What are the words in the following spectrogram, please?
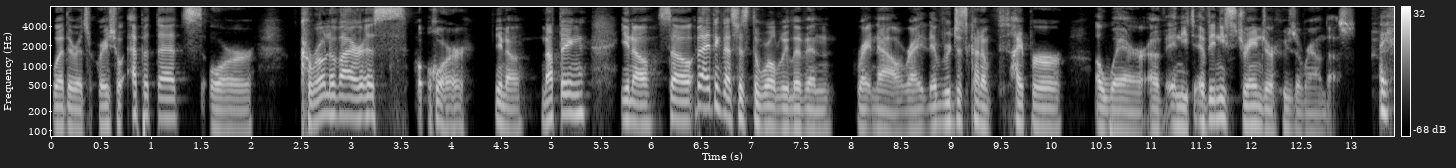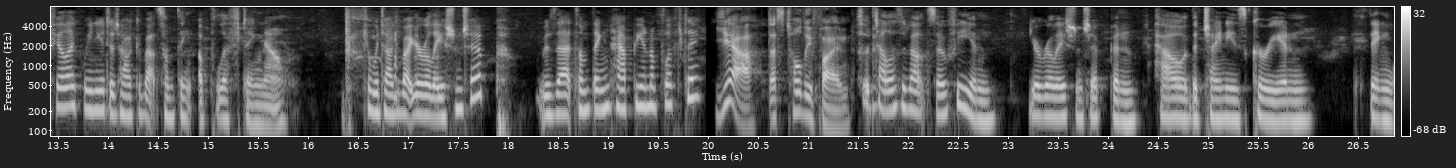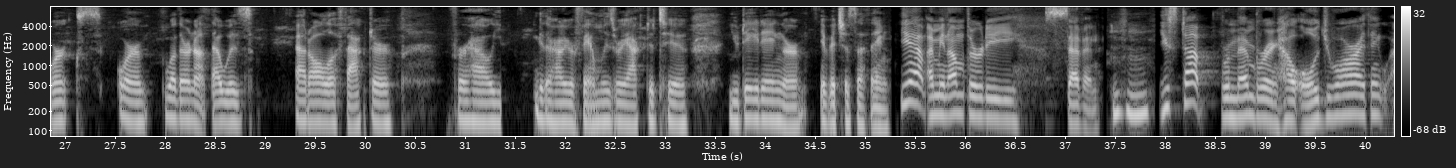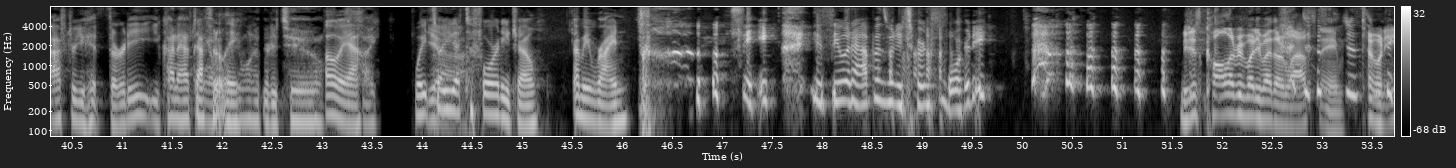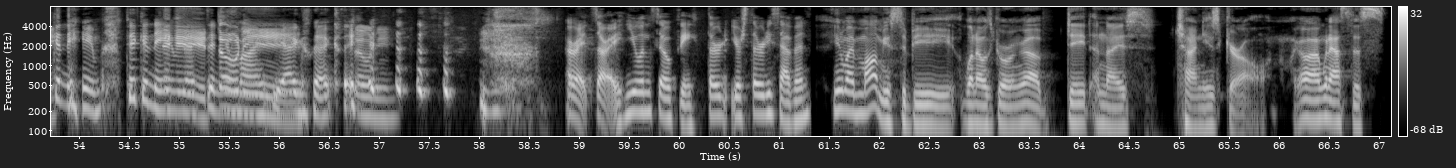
whether it's racial epithets or coronavirus or, you know, nothing, you know. So, but I think that's just the world we live in right now, right? We're just kind of hyper aware of any of any stranger who's around us. I feel like we need to talk about something uplifting now. Can we talk about your relationship? Is that something happy and uplifting? Yeah, that's totally fine. So tell us about Sophie and your relationship and how the Chinese Korean thing works, or whether or not that was at all a factor for how you, either how your family's reacted to you dating or if it's just a thing. Yeah, I mean, I'm 37. Mm-hmm. You stop remembering how old you are, I think, after you hit 30. You kind of have to Definitely. think, I'm 32. Oh, yeah. Like, Wait till you get to 40, Joe. I mean, Ryan. see, you see what happens when you turn 40? You just call everybody by their last Just- name. just Tony. Pick a name. Pick a name Hey, that's in your mind. Tony. Yeah, exactly. Tony. All right, sorry. You and Sophie. 30, you're 37. You know, my mom used to be when I was growing up, date a nice Chinese girl. I'm like, oh, I'm gonna ask this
